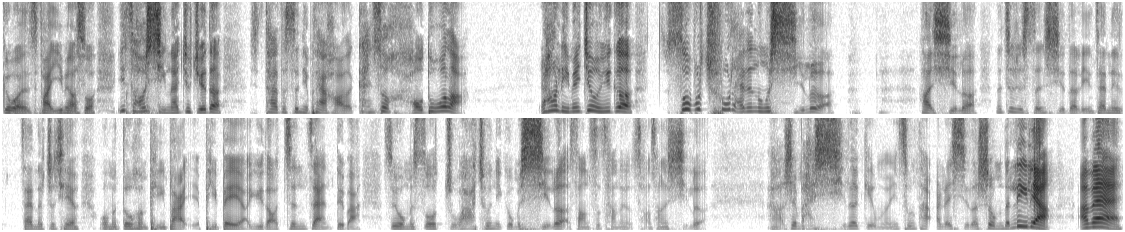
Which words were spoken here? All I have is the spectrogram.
给我发 email 说，一早醒来就觉得她的身体不太好了，感受好多了。然后里面就有一个说不出来的那种喜乐，好喜乐。那这是神喜的灵，在那在那之前，我们都很疲惫疲惫啊，遇到征战，对吧？所以我们说主啊，求你给我们喜乐。上次唱那个唱唱喜乐。啊，神把喜乐给我们，从他而来喜乐是我们的力量，阿妹。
